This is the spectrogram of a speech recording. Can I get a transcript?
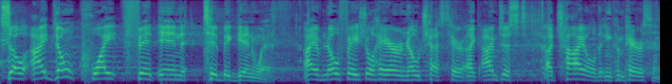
So I don't quite fit in to begin with. I have no facial hair, no chest hair. Like I'm just a child in comparison.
